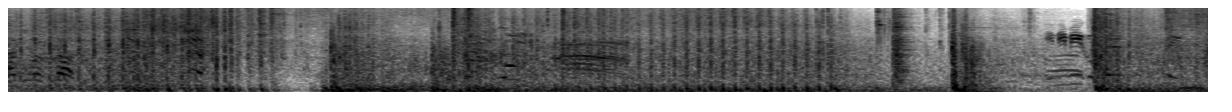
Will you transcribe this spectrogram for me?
Simulador aliado lançado. Inimigo perto do centro.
